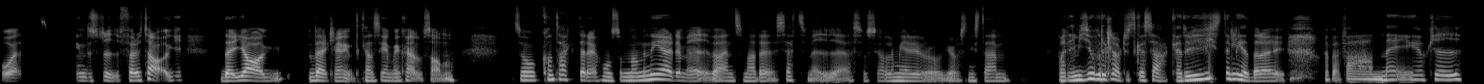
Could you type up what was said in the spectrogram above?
på ett industriföretag där jag verkligen inte kan se mig själv som. Så kontaktade hon som nominerade mig, var en som hade sett mig via sociala medier och Girls in STEM. Bara, nej, men jo, det är klart du ska söka. Du är visst en ledare. Och jag bara, va? Nej, okej.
